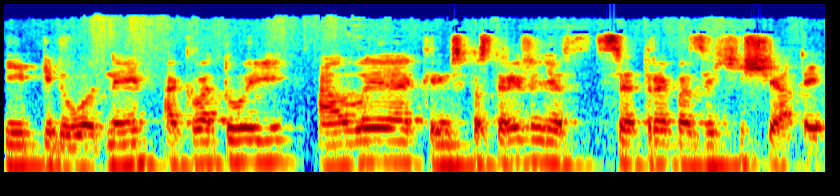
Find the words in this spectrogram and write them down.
і підводної акваторії. Але крім спостереження, це треба захищати,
